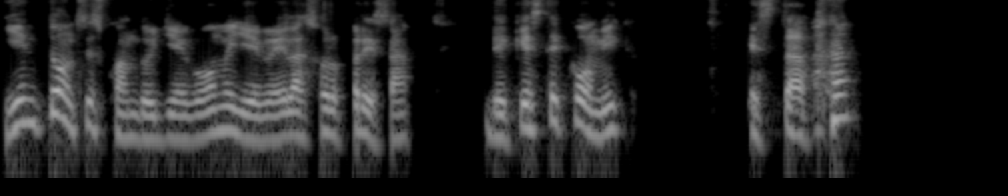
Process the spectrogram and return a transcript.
Y entonces cuando llegó me llevé la sorpresa de que este cómic estaba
